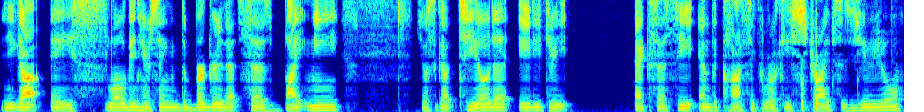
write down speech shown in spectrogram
You got a slogan here saying the burger that says bite me. You also got Toyota 83 XSE and the classic rookie stripes as usual.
